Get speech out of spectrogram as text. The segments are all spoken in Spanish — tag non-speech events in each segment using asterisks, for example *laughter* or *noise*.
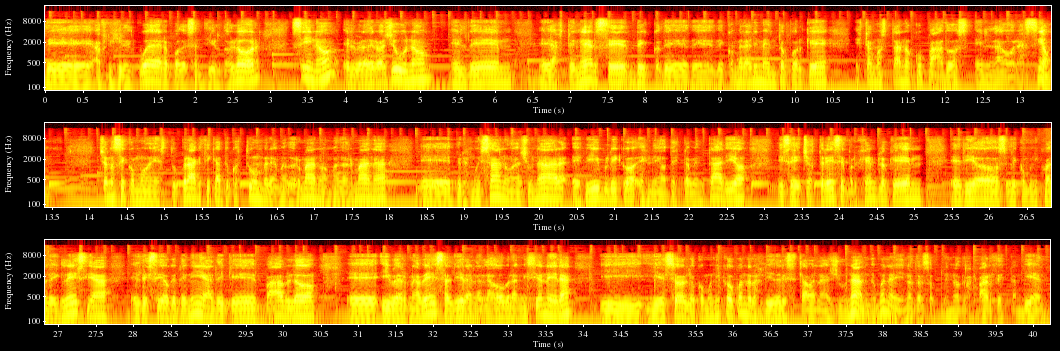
de afligir el cuerpo, de sentir dolor, sino el verdadero ayuno, el de eh, abstenerse de, comer alimento porque estamos tan ocupados en la oración. Yo no sé cómo es tu práctica, tu costumbre, amado hermano, amada hermana, eh, pero es muy sano ayunar, es bíblico, es neotestamentario. Dice Hechos 13, por ejemplo, que eh, Dios le comunicó a la iglesia el deseo que tenía de que Pablo y Bernabé salieran a la obra misionera y, eso lo comunicó cuando los líderes estaban ayunando. Bueno, y en otras, en otras partes también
